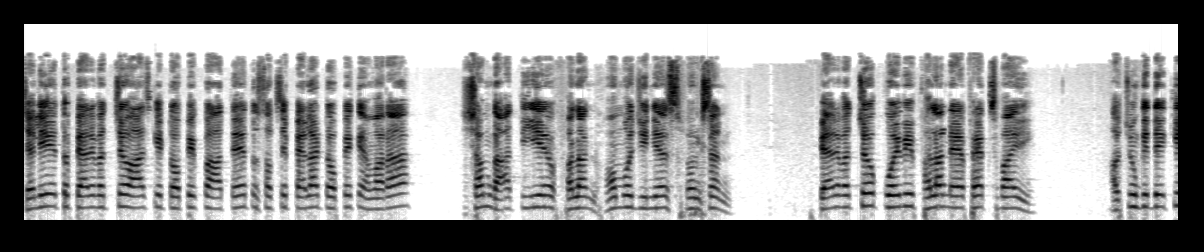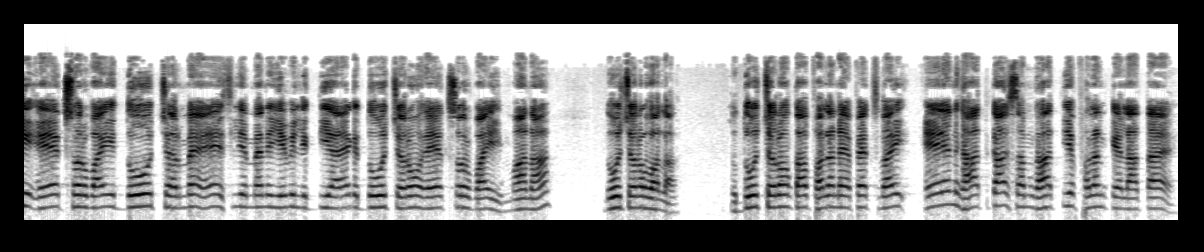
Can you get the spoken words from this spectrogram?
चलिए तो प्यारे बच्चों, आज के टॉपिक पर आते हैं। तो सबसे पहला टॉपिक है हमारा समघातीय फलन होमोजीनियस फ़ंक्शन प्यारे बच्चों, कोई भी फलन एफ़ एक्स वाई अब चूँकि देखिए एक्स और वाई दो चर में है, इसलिए मैंने ये भी लिख दिया है कि दो चरों एक्स और वाई माना दो चरों वाला। तो दो चरों का फलन एफ़ एक्स वाई एन घात का समघातीय फलन कहलाता है।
